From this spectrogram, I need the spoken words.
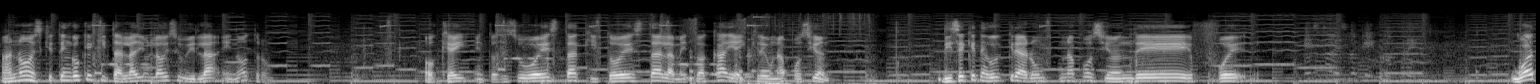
Ah, no, es que tengo que quitarla de un lado y subirla en otro. Ok, entonces subo esta, quito esta, la meto acá y ahí creo una poción. Dice que tengo que crear una poción de... Fue... Que. ¿What?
